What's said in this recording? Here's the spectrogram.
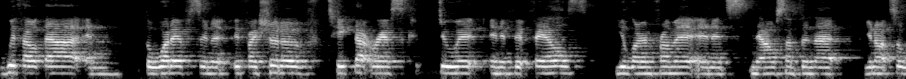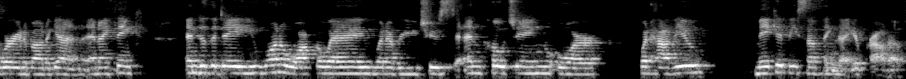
without that and the what ifs and if I should have, take that risk, do it. And if it fails, you learn from it. And it's now something that you're not so worried about again. And I think end of the day you want to walk away whenever you choose to end coaching or what have you make it be something that you're proud of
